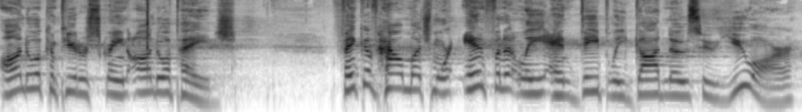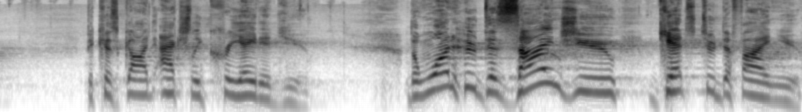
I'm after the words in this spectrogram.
onto a computer screen, onto a page. Think of how much more infinitely and deeply God knows who you are because God actually created you. The one who designs you gets to define you.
